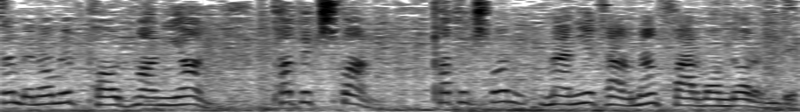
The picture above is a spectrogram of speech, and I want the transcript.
دیگه به نام پادمانیان پاتکسپان. پاتکسپان معنی تقریبا فرماندار میده.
